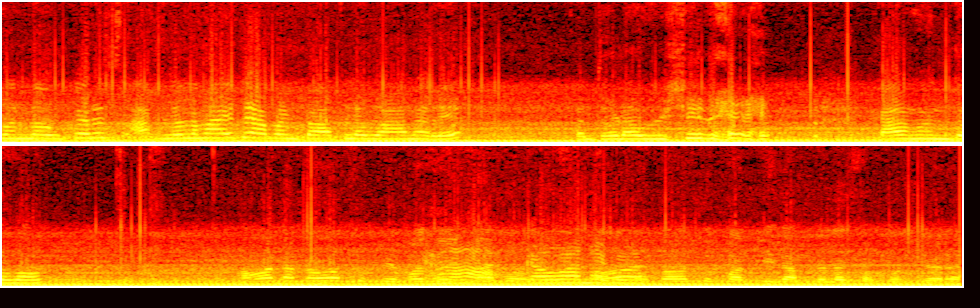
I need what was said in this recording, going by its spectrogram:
आपण लवकरच आपल्याला माहिती आहे आपण टॉपला जाणार आहे. पण थोडा उशीर आहे. काय म्हणतो भाऊ? कवा ना कवा तू फेमस कवा ना कवा. तू पब्लिक आपल्याला सपोर्ट करा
